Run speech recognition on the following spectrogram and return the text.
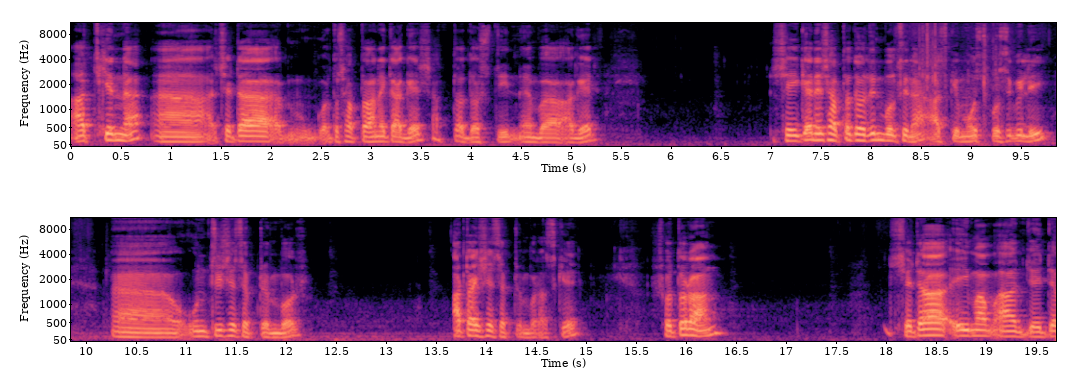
আজকের না সেটা গত সপ্তাহ অনেক আগের সপ্তাহ দশ দিন বা আগের। সেইখানে সপ্তাহ দশ দিন বলছি না, আজকে মোস্ট পসিবলি উনত্রিশে সেপ্টেম্বর, আঠাইশে সেপ্টেম্বর আজকে। সুতরাং সেটা এই যেটা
